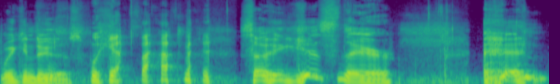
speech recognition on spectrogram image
we can do this. we got five minutes. So he gets there, and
